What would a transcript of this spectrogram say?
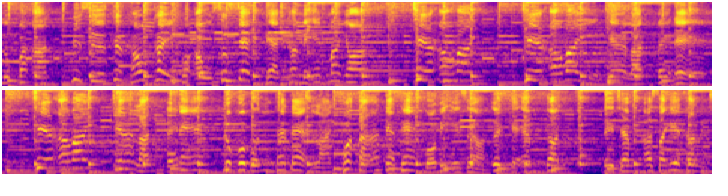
ลูกบ้านมีซื้อคือเขาใครก็เอาซุ้มแจ๊กแหกเขมรมายอนเชียเอาไว้เชียเอาไว้เชียหลานได้แน่เชียเอาไว้เชียหลานได้แน่ลูกอุบลแท้ๆหลานพ่อตาแท้ๆบ่มีเสือเอื้อนแก้มก่อนได้แชมป์อาศัยทันเช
